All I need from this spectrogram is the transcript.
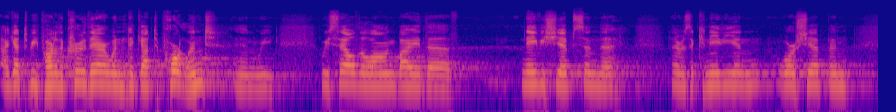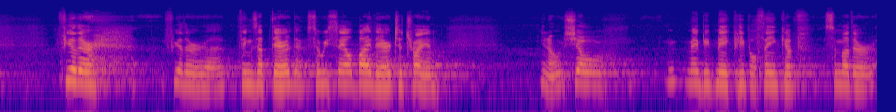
I got to be part of the crew there when they got to Portland, and we we sailed along by the Navy ships, and the, there was a Canadian warship and a few other, a few other uh, things up there. So we sailed by there to try and, you know, show, maybe make people think of some other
